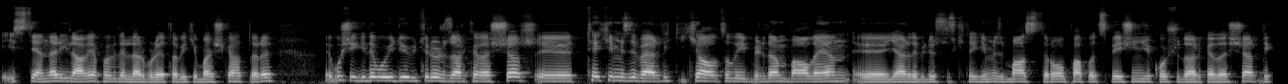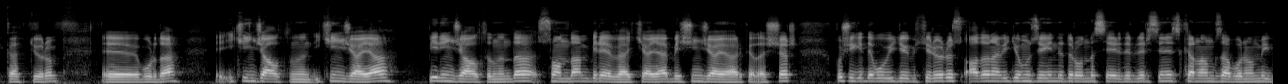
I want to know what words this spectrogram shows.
isteyenler ilave yapabilirler buraya tabii ki başka hatları. E, bu şekilde bu videoyu bitiriyoruz arkadaşlar. E, tekimizi verdik. 2 altılıyı birden bağlayan e, yerde biliyorsunuz ki tekimiz Master O Puppets 5. koşuda arkadaşlar. Dikkat diyorum. E, burada e, ikinci altının ikinci ayağı birinci altının da sondan bir evvelki ayağı beşinci ayağı arkadaşlar. Bu şekilde bu videoyu bitiriyoruz. Adana videomuz yayındadır. Onu da seyredebilirsiniz. Kanalımıza abone olmayı,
